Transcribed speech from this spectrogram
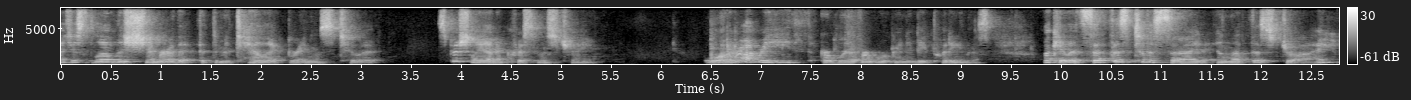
I just love the shimmer that, that the metallic brings to it, especially on a Christmas tree or a wreath or wherever we're going to be putting this. Okay, let's set this to the side and let this dry.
